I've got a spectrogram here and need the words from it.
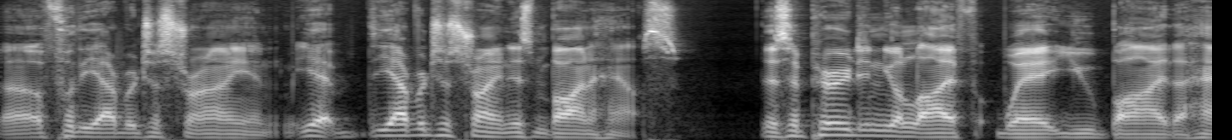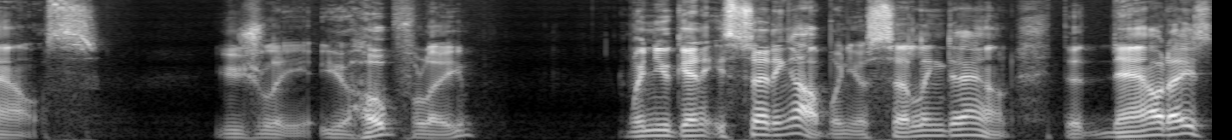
uh, for the average Australian. Yeah, the average Australian isn't buying a house. There's a period in your life where you buy the house. Usually, you hopefully when you're getting setting up, when you're settling down. That nowadays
